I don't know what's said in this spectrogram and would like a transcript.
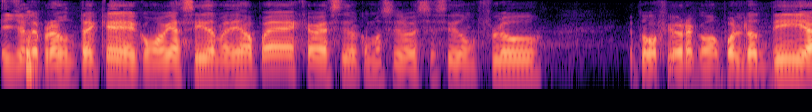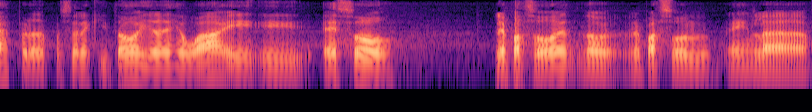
y yo le pregunté que cómo había sido, me dijo pues que había sido como si hubiese sido un flu, que tuvo fiebre como por dos días, pero después se le quitó y yo le dije, wow, y, y eso le pasó, le pasó en la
